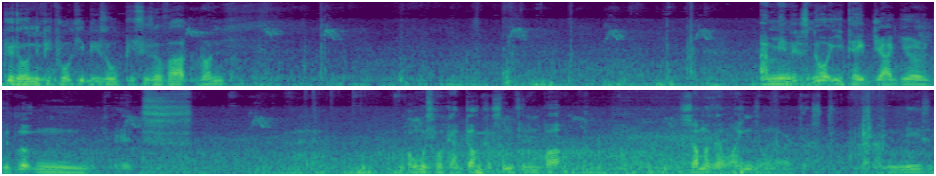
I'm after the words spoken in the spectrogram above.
Good on the people that keep these old pieces of art running. I mean, it's not E-Type Jaguar, good looking, it's almost like a duck or something, but some of the lines on it are just amazing.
